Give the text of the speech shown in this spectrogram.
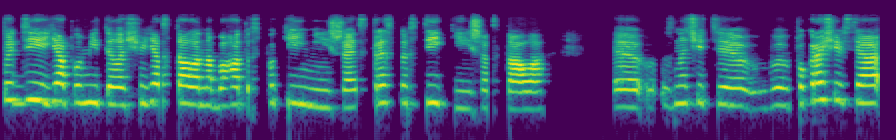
Тоді я помітила, що я стала набагато спокійніша, стресостійкіша стала. Е, значить, е, покращився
